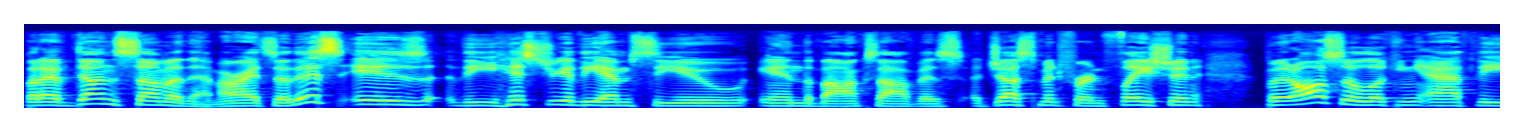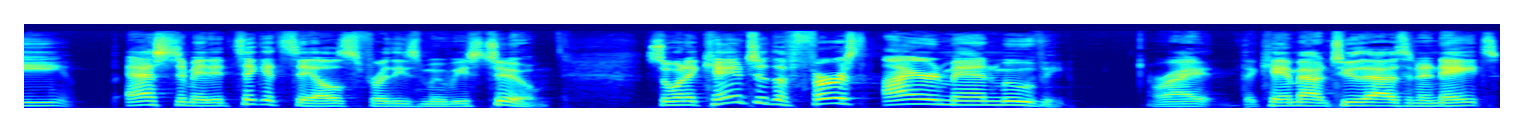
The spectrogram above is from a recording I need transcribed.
but I've done some of them. All right, so this is the history of the MCU in the box office, adjustment for inflation, but also looking at the estimated ticket sales for these movies too. So when it came to the first Iron Man movie, right, that came out in 2008,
